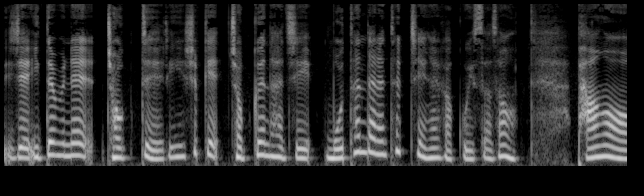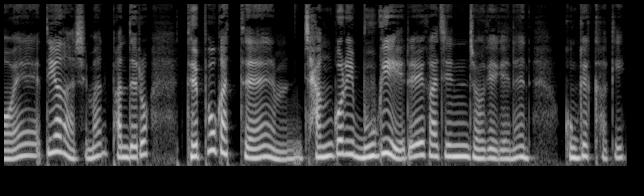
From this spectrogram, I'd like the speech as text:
이제 이 때문에 적들이 쉽게 접근하지 못한다는 특징을 갖고 있어서 방어에 뛰어나지만 반대로 대포 같은 장거리 무기를 가진 적에게는 공격하기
